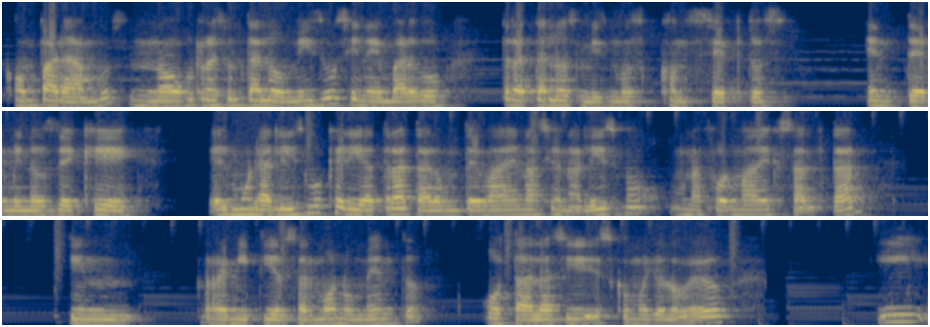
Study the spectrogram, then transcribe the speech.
comparamos, no resulta lo mismo, sin embargo, trata los mismos conceptos en términos de que el muralismo quería tratar un tema de nacionalismo, una forma de exaltar, sin remitirse al monumento, o tal así es como yo lo veo. Y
